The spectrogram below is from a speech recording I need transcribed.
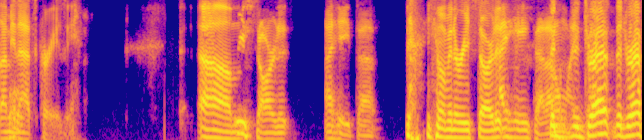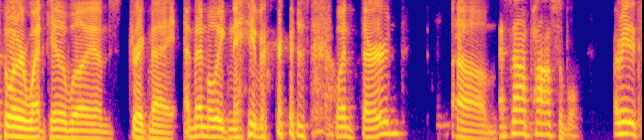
I mean, Whoa. that's crazy. Um, Restart it. I hate that. you want me to restart it? I hate that. I the, don't the like that. draft the draft order went Caleb Williams, Drake Maye, and then Malik Neighbors went third. Um, That's not possible. I mean, it's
